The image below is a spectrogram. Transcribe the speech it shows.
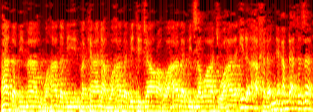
هذا بمال وهذا بمكانة وهذا بتجارة وهذا بزواج وهذا إلى آخر النعم لا تزال.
